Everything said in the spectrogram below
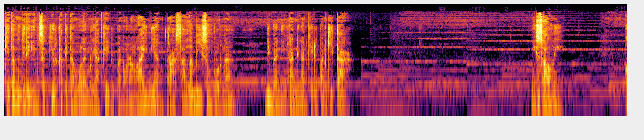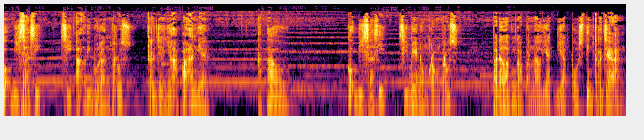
kita menjadi insecure ketika mulai melihat kehidupan orang lain yang terasa lebih sempurna dibandingkan dengan kehidupan kita. Misal nih, kok bisa sih si A liburan terus kerjanya apaan ya? Atau kok bisa sih si B nongkrong terus? Padahal aku gak pernah lihat dia posting kerjaan.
